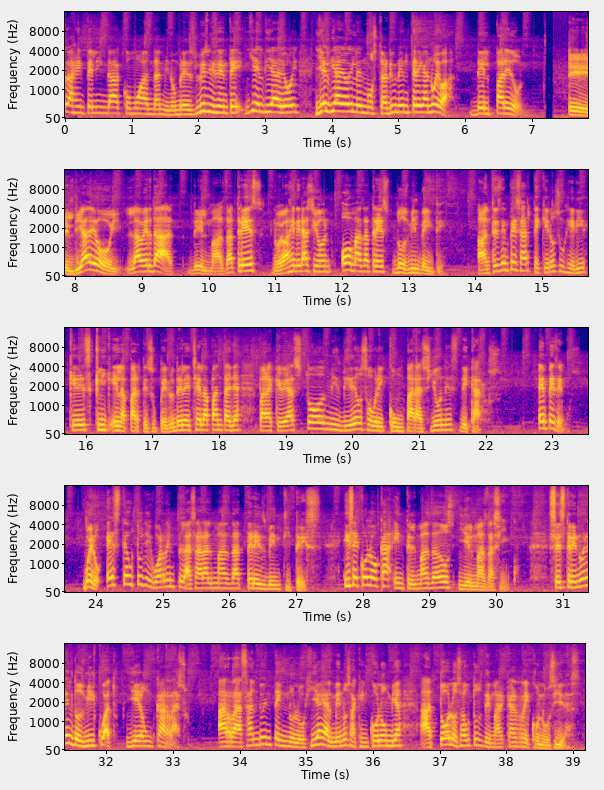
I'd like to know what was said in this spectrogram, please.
Hola gente linda, ¿cómo andan? Mi nombre es Luis Vicente y el día de hoy y el día de hoy les mostraré una entrega nueva del paredón. El día de hoy, la verdad del Mazda 3 nueva generación o Mazda 3 2020. Antes de empezar te quiero sugerir que des clic en la parte superior derecha de la pantalla para que veas todos mis videos sobre comparaciones de carros. Empecemos. Bueno, este auto llegó a reemplazar al Mazda 323 y se coloca entre el Mazda 2 y el Mazda 5. Se estrenó en el 2004 y era un carrazo, arrasando en tecnología y al menos aquí en Colombia a todos los autos de marcas reconocidas.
